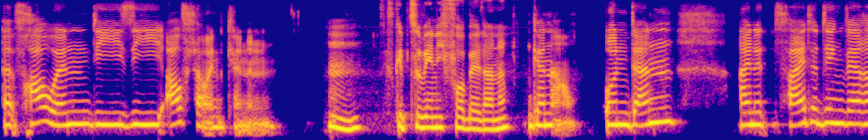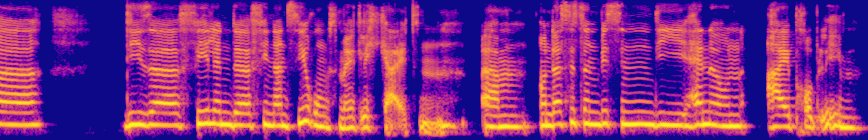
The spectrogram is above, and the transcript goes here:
äh, Frauen, die sie aufschauen können. Hm. Es gibt zu wenig Vorbilder, ne? Genau. Und dann eine zweite Ding wäre diese fehlende Finanzierungsmöglichkeiten. Ähm, und das ist ein bisschen die Henne- und Ei-Problem,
